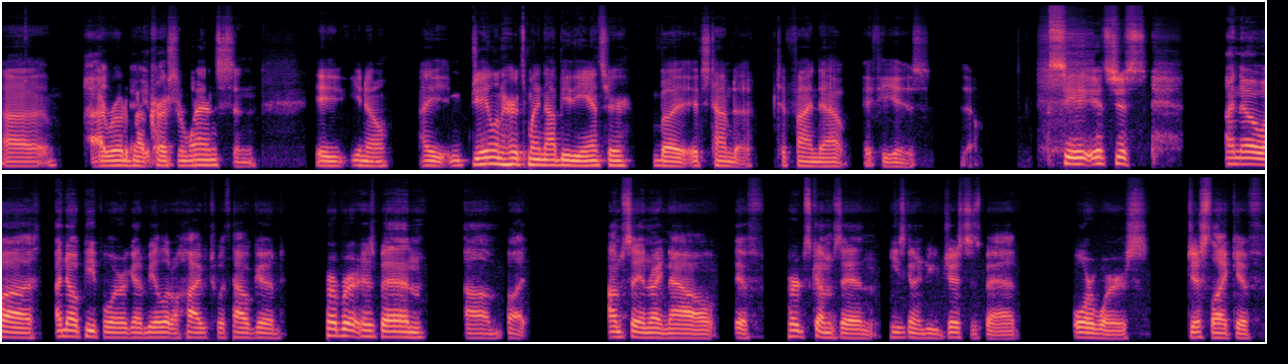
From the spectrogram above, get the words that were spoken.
Uh, I wrote about Carson Wentz, and it, you know, I Jalen Hurts might not be the answer, but it's time to to find out if he is. So, see, it's just I know uh, I know people are going to be a little hyped with how good Herbert has been, um, but I'm saying right now, if Hurts comes in, he's going to do just as bad or worse. Just like if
